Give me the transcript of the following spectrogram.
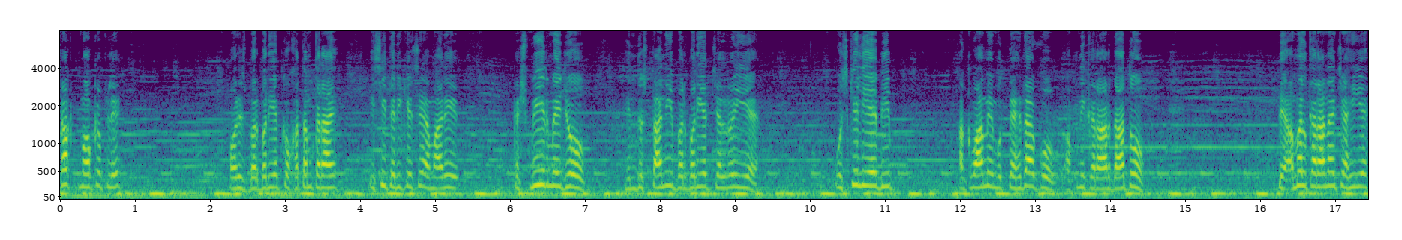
सख्त मौक़ ले और इस बरबरीत को ख़त्म कराए। इसी तरीके से हमारे कश्मीर में जो हिंदुस्तानी बरबरीत चल रही है, उसके लिए भी अकवा मुतहदा को अपनी करारदादों पे अमल कराना चाहिए।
